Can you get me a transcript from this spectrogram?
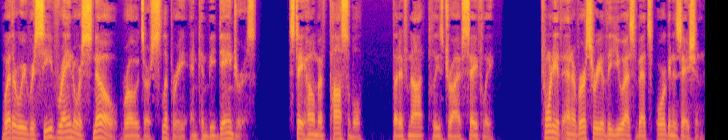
Whether we receive rain or snow, roads are slippery and can be dangerous. Stay home if possible, but if not, please drive safely. 20th anniversary of the U.S. Vets Organization.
